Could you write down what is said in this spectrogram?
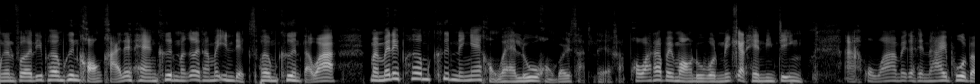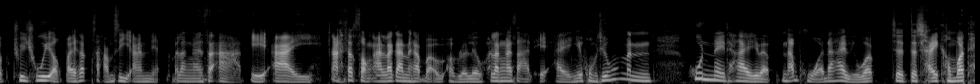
เงินเฟ้อที่เพิ่มขึ้นของขายได้แพงขึ้น มันก็เลยทำให้ index เพิ่มขึ้น แต่ว่ามันไม่ได้เพิ่มขึ้นในแง่ของ value ของบริษัทเลยครับเพราะว่าถ้าไปมองดูบน megatrend จริงๆอะผมว่า megatrend ให้พูดแบบชุยๆออกไปสัก3-4อันเนี่ยพลังงานสะอาด AI อะสัก2อันแล้วกันนะครับเอาเร็วๆพลังงานสะอาด AI อย่างเงี้ยผมเชื่อว่ามันหุ้นในไทยแบบนับหัวได้หรือว่าจะจะใช้คำว่าแท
